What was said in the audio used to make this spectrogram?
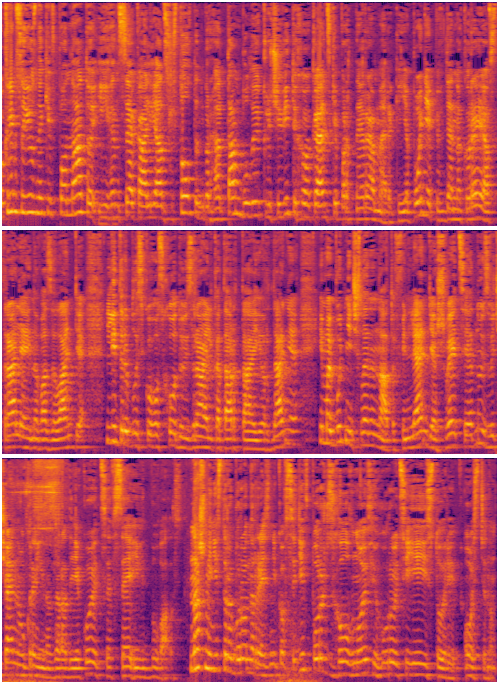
Окрім союзників по НАТО і генсека Альянсу Столтенберга, там були ключові тихоокеанські партнери Америки: Японія, Південна Корея, Австралія і Нова Зеландія, лідери Близького Сходу, Ізраїль, Катар та Йорданія, і майбутні члени НАТО Фінляндія, Швеція, ну і звичайно Україна, заради якої це все і відбувалось. Наш міністр оборони Резніков сидів поруч з головною фігурою цієї історії Остіном.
